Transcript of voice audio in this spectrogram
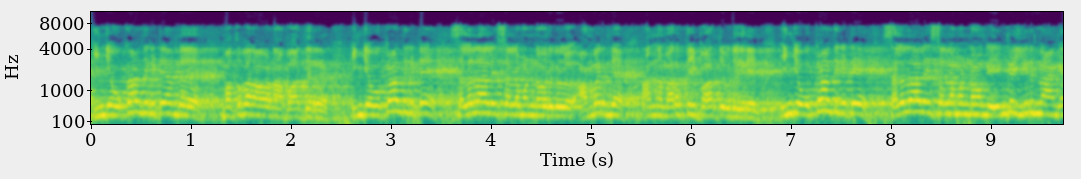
இங்க உட்காந்துக்கிட்டே அந்த மக்பராவை நான் பார்த்துடுறேன் இங்க உட்காந்துக்கிட்டே செல்லதாலை செல்லமன் அவர்கள் அமர்ந்த அந்த மரத்தை பார்த்து விடுகிறேன். இங்க உட்காந்துக்கிட்டே செல்லதாலை செல்லமன் அவங்க எங்க இருந்தாங்க?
